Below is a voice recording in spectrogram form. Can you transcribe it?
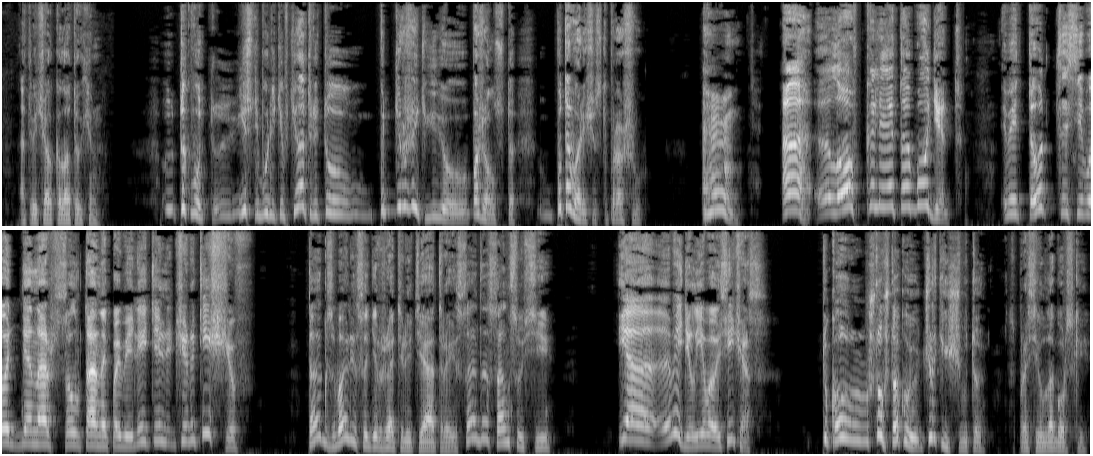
— отвечал Колотухин. — Так вот, если будете в театре, то поддержите ее, пожалуйста, по-товарищески прошу. — А ловко ли это будет? Ведь тут сегодня наш султан и повелитель Чертищев. Так звали содержатели театра и сада Сан-Суси. Я видел его сейчас. — Так а что ж такое Чертищев-то? — спросил Лагорский.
